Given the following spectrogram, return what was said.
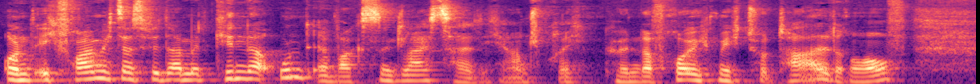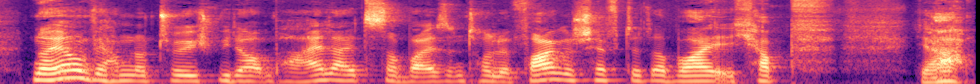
Und ich freue mich, dass wir damit Kinder und Erwachsene gleichzeitig ansprechen können. Da freue ich mich total drauf. Naja, und wir haben natürlich wieder ein paar Highlights dabei, sind tolle Fahrgeschäfte dabei. Ich habe, ja,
